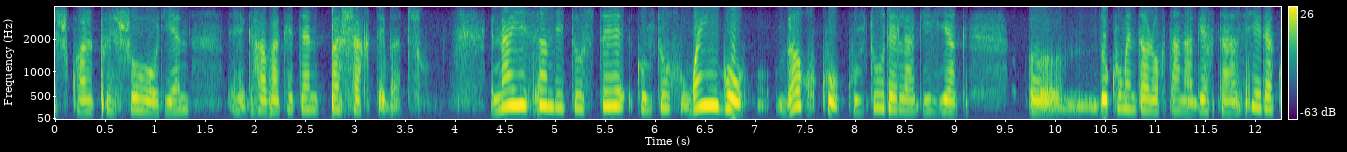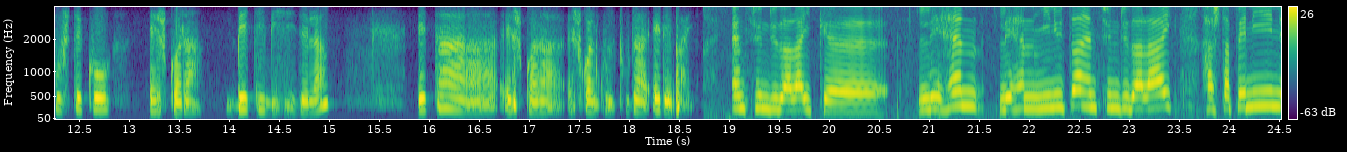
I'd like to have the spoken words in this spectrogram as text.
eskual preso horien e, grabaketen pasarte batzu. Nahi izan dituzte kultur, waingo, gaurko kulturela giliak um, dokumental hortan agerta hazi erakusteko eskuara beti bizi dela, eta eskuala, eskual kultura ere bai. Entzun dudalaik uh, lehen, lehen minuta entzun dudalaik, hastapenin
